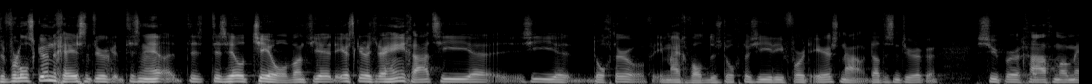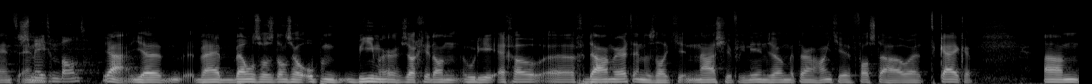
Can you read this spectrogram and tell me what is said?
de verloskundige is natuurlijk, het is, een heel, het, is, het is heel chill. Want je, de eerste keer dat je daarheen gaat, zie je, zie je dochter, of in mijn geval dus dochter, zie je die voor het eerst. Nou, dat is natuurlijk een super gaaf moment. En Smeet een band. ja, je, wij, bij ons was het dan zo op een beamer zag je dan hoe die echo eh, gedaan werd. En dan zat je naast je vriendin zo met haar handje vast te houden te kijken. Ehm,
